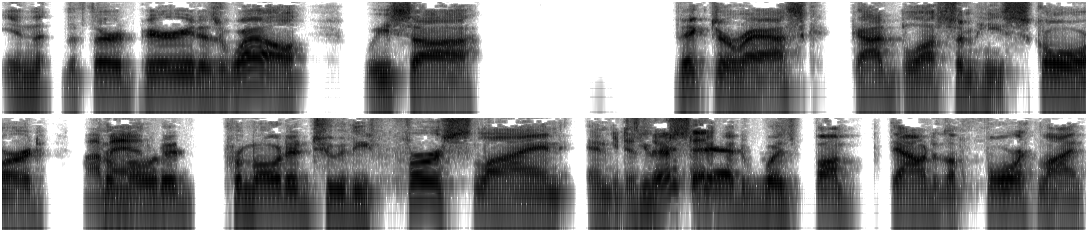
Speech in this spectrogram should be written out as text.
in the third period as well. We saw Victor Rask, God bless him, he scored, My promoted man. promoted to the first line, and Bjugstad was bumped down to the fourth line.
